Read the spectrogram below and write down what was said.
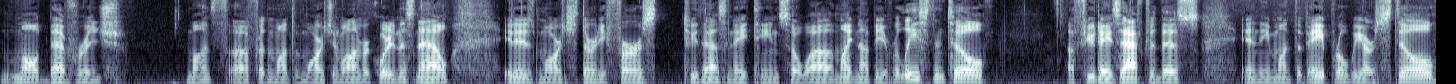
malt beverage month uh, for the month of March. And while I'm recording this now, it is March 31st, 2018. So while it might not be released until a few days after this in the month of April, we are still,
